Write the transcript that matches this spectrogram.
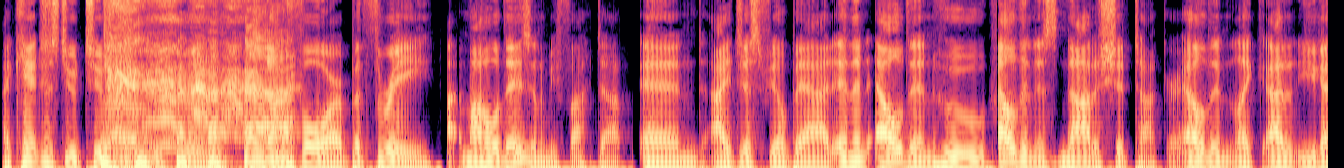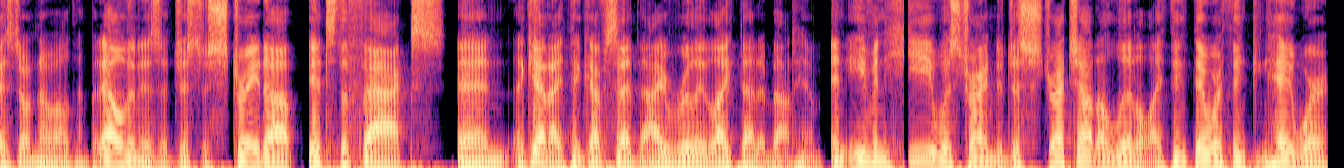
I can't just do two. I have to do three, not four, but three. Uh, My whole day's going to be fucked up, and I just feel bad. And then Eldon, who Eldon is not a shit talker. Eldon, like I don't, you guys don't know Eldon, but Eldon is a, just a straight up. It's the facts. And again, I think I've said that I really like that about him. And even he was trying to just stretch out a little. I think they were thinking, hey, we're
